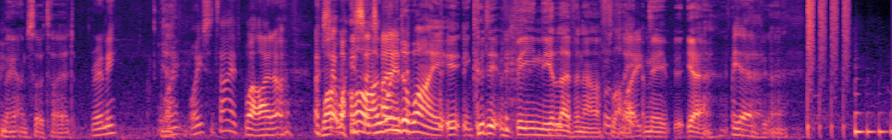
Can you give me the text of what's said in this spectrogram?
Mate, I'm so tired. Really? Yeah. Why, why are you so tired? Well, I know. Well, why oh, so I wonder why. It, it- could it have been the 11-hour flight? Flight. I mean, yeah. Yeah. That.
